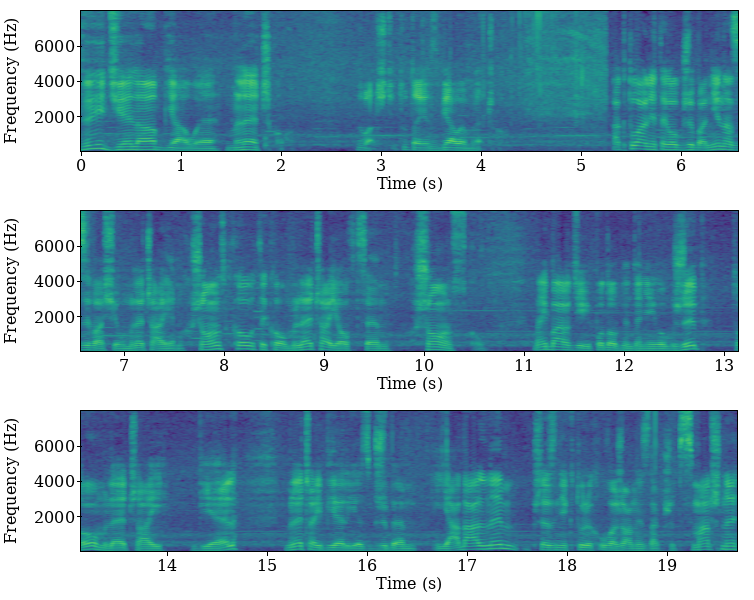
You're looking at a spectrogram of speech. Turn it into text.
wydziela białe mleczko. Zobaczcie, tutaj jest białe mleczko. Aktualnie tego grzyba nie nazywa się mleczajem chrząstką, tylko mleczajowcem chrząstką. Najbardziej podobny do niego grzyb to mleczaj biel. Mleczaj biel jest grzybem jadalnym, przez niektórych uważany za grzyb smaczny,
